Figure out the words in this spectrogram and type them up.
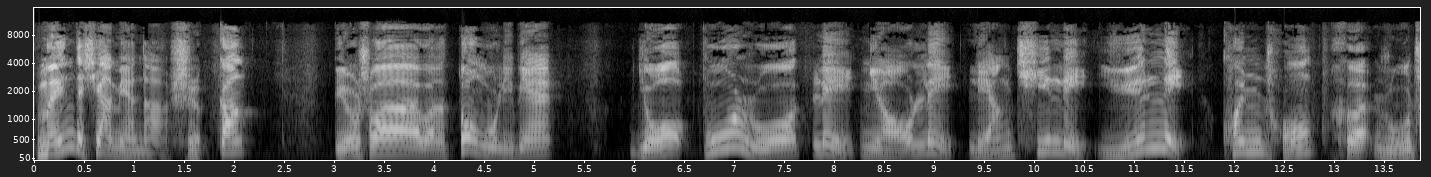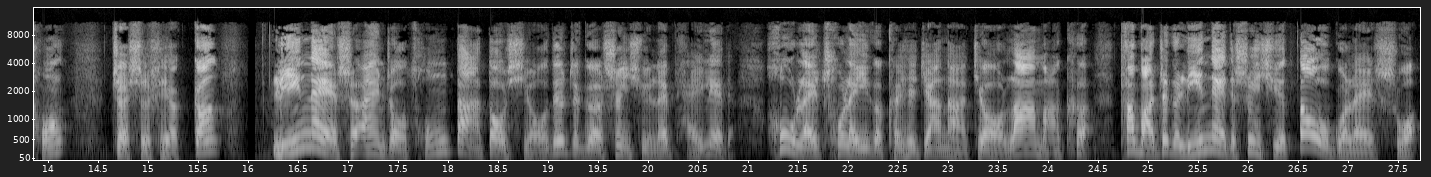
门的下面呢是纲。比如说动物里边。有哺乳类、鸟类、两栖类、鱼类、昆虫和蠕虫，这是些纲。林奈是按照从大到小的这个顺序来排列的。后来出来一个科学家呢，叫拉马克，他把这个林奈的顺序倒过来说，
